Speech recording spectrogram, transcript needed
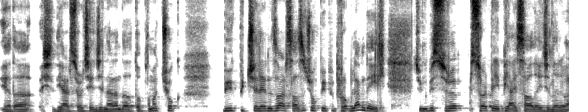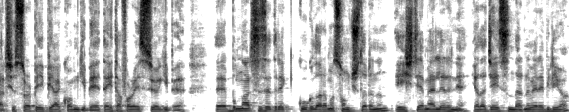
ya da işte diğer search engine'lerden data toplamak çok büyük bütçeleriniz varsa aslında çok büyük bir problem değil. Çünkü bir sürü SERP API sağlayıcıları var. İşte SERP gibi, Data for SEO gibi. E, bunlar size direkt Google arama sonuçlarının HTML'lerini ya da JSON'larını verebiliyor.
